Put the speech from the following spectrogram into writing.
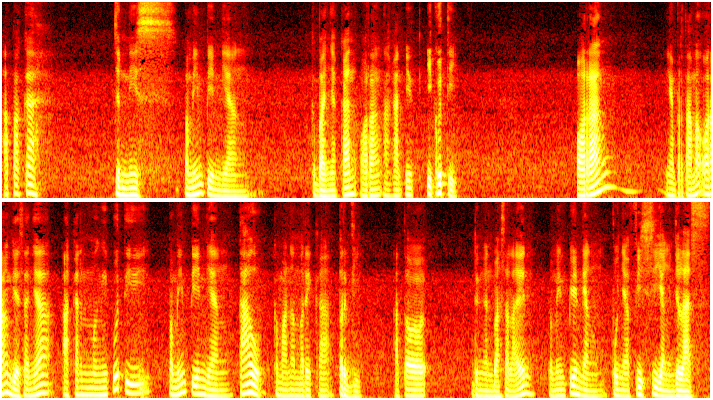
apakah jenis pemimpin yang kebanyakan orang akan ikuti? Orang yang pertama orang biasanya akan mengikuti pemimpin yang tahu ke mana mereka pergi atau dengan bahasa lain pemimpin yang punya visi yang jelas.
